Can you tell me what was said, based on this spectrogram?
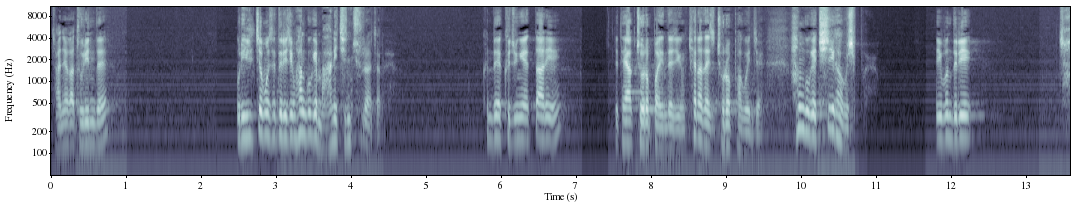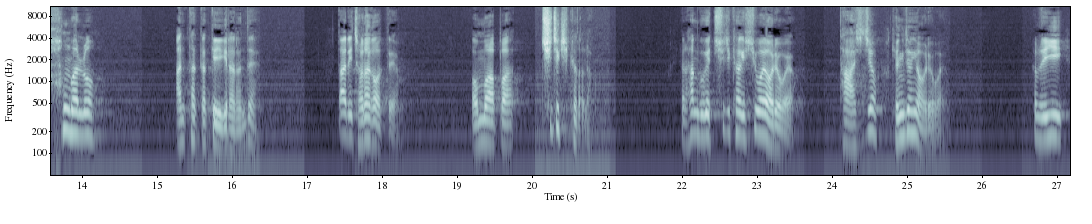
자녀가 둘인데 우리 1.5세들이 지금 한국에 많이 진출을 하잖아요. 근데 그 중에 딸이 대학 졸업반인데 지금 캐나다에서 졸업하고 이제 한국에 취직하고 싶어요. 이분들이 정말로 안타깝게 얘기를 하는데 딸이 전화가 왔대요. 엄마 아빠 취직시켜달라고. 한국에 취직하기 쉬워요, 어려워요? 다 아시죠? 굉장히 어려워요. 그런데 이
